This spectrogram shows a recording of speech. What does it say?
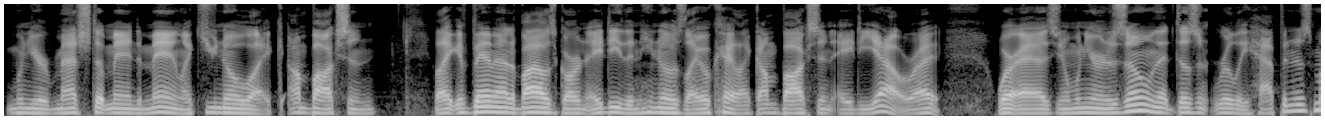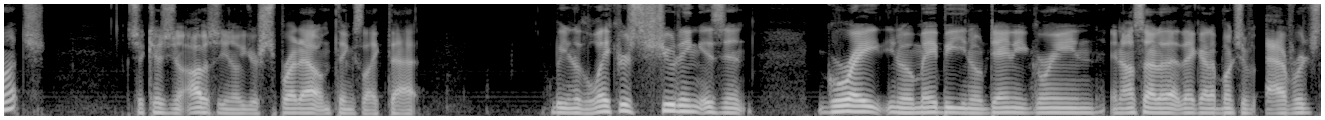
when you're matched up man to man, like you know, like I'm boxing. Like if Bam Adebayo's guarding AD, then he knows like okay, like I'm boxing AD out, right? Whereas you know when you're in a zone, that doesn't really happen as much. So because you know obviously you know you're spread out and things like that. But you know the Lakers shooting isn't great. You know maybe you know Danny Green, and outside of that they got a bunch of average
